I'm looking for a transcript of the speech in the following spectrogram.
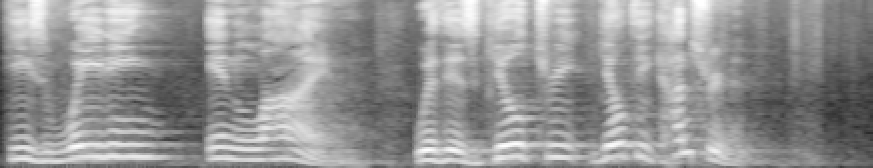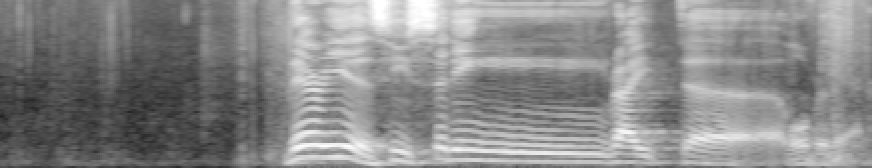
He's waiting in line with his guilty, guilty countrymen. There he is. He's sitting right uh, over there.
